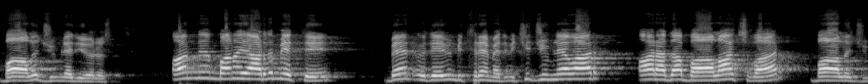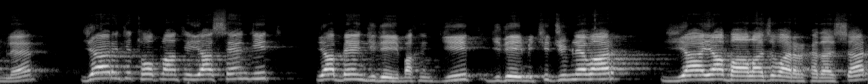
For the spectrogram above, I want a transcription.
Bağlı cümle diyoruz. Annem bana yardım etti. Ben ödevimi bitiremedim. İki cümle var. Arada bağlaç var. Bağlı cümle. Yarınki toplantıya ya sen git ya ben gideyim. Bakın git, gideyim iki cümle var. Ya ya bağlacı var arkadaşlar.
